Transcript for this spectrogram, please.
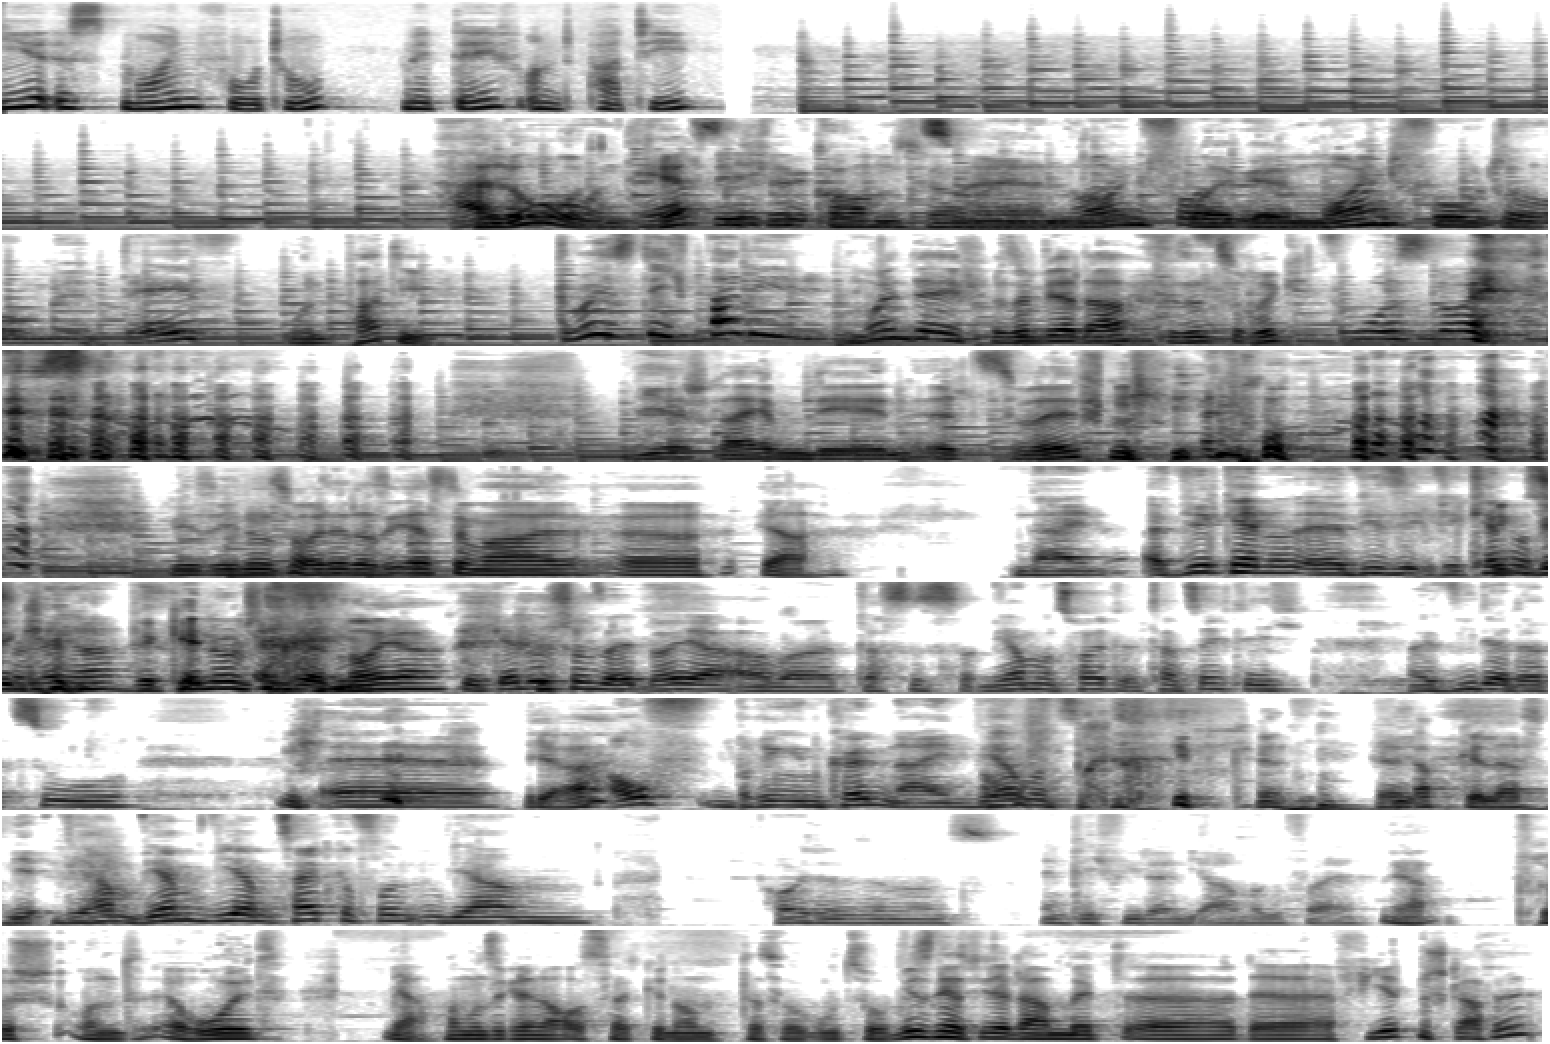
Hier ist Moin Foto mit Dave und Patty. Hallo und herzlich willkommen zu einer neuen Folge Moin Foto mit Dave. und Patti. Grüß dich, Paddy. Moin Dave, wir sind wieder da, wir sind zurück. Frohes Neues. Wir schreiben den äh, 12. Februar. Wir sehen uns heute das erste Mal. Äh, ja, Nein, äh, wir kennen, äh, wir, wir kennen wir, uns wir, schon kennen, länger. wir kennen uns schon seit Neujahr. Wir kennen uns schon seit Neujahr, aber das ist, wir haben uns heute tatsächlich mal wieder dazu äh, Ja, aufbringen können. Nein, wir haben uns, herabgelassen. wir, wir haben, wir haben, wir haben Zeit gefunden. Wir haben, heute sind wir uns endlich wieder in die Arme gefallen. Ja, frisch und erholt. Ja, haben unsere kleine Auszeit genommen. Das war gut so. Wir sind jetzt wieder da mit äh, der vierten Staffel.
